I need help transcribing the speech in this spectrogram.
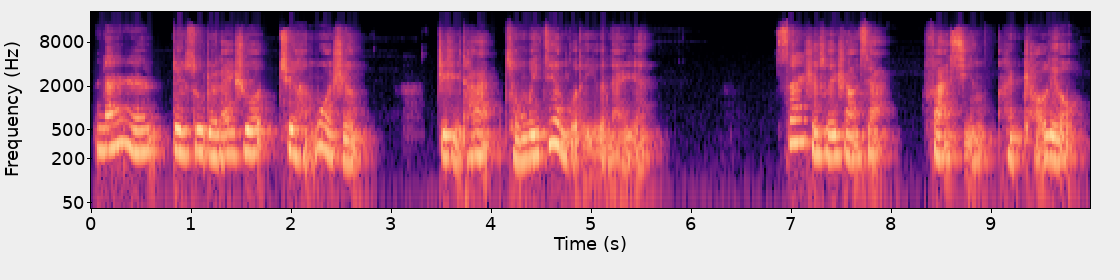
男人对苏哲来说却很陌生，这是他从未见过的一个男人，三十岁上下，发型很潮流。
